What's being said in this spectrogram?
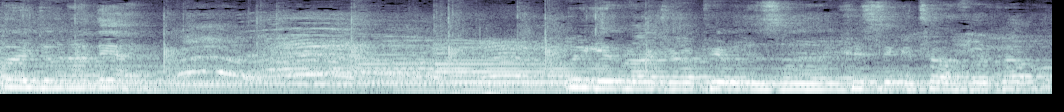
everybody doing out there? We're gonna get Roger up here with his uh, acoustic guitar for a couple.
